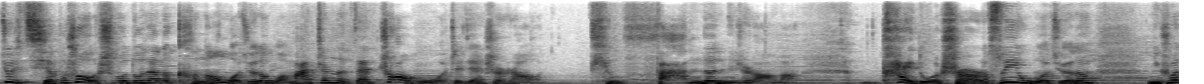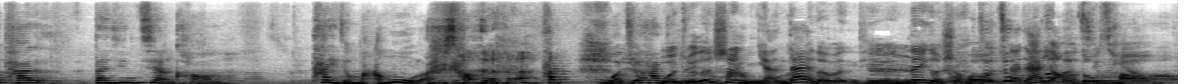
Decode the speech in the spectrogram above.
就是且不说我是不是多灾多，可能我觉得我妈真的在照顾我这件事儿上挺烦的，你知道吗？太多事儿了，所以我觉得你说她担心健康，她已经麻木了，你知道吗？他，我觉得她 真的我觉得是年代的问题，嗯那个时候大家养的都糙，，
